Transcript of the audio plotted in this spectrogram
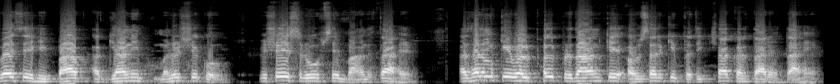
वैसे ही पाप अज्ञानी मनुष्य को विशेष रूप से बांधता है। अधर्म केवल फल प्रदान के अवसर की प्रतीक्षा करता रहता है।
